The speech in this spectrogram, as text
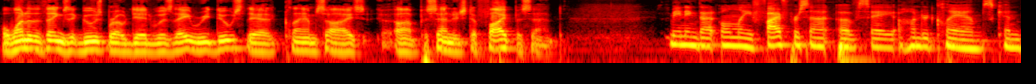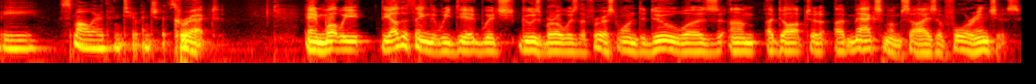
Well, one of the things that Gouldsboro did was they reduced their clam size uh, percentage to five percent. Meaning that only 5% of, say, 100 clams can be smaller than two inches. Correct. And what we, the other thing that we did, which Gouldsboro was the first one to do, was um, adopt a, a maximum size of four inches.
